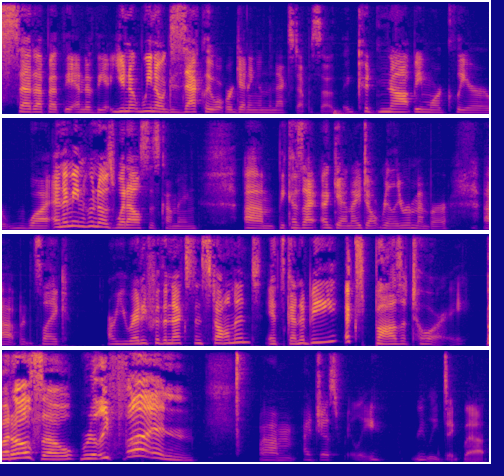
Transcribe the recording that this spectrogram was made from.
setup at the end of the you know we know exactly what we're getting in the next episode. It could not be more clear what and i mean who knows what else is coming. Um because i again i don't really remember. Uh but it's like are you ready for the next installment? It's gonna be expository but also really fun. Um, I just really, really dig that.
